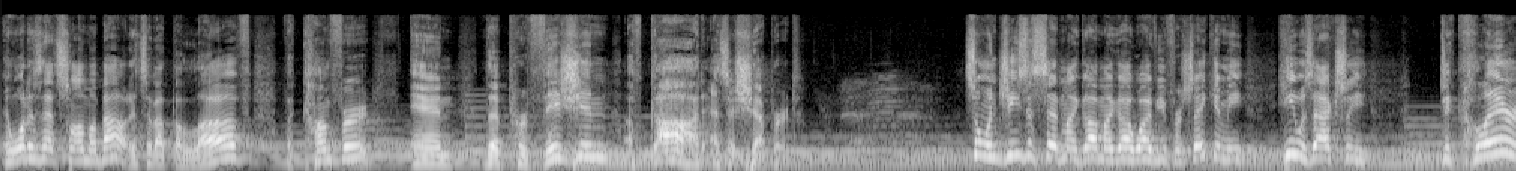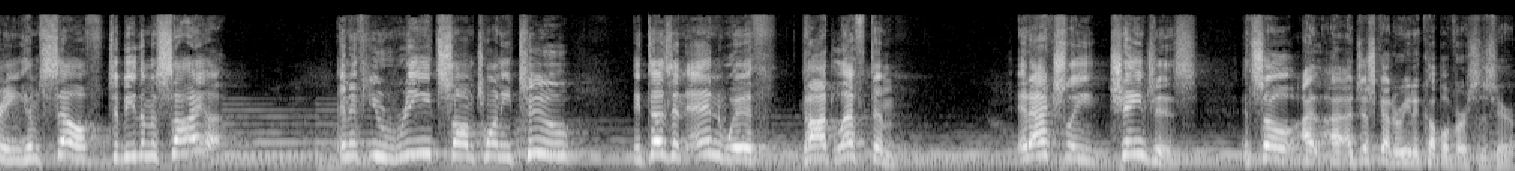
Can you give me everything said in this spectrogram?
And what is that psalm about? It's about the love, the comfort, and the provision of God as a shepherd. So when Jesus said, My God, my God, why have you forsaken me? He was actually declaring himself to be the Messiah. And if you read Psalm 22, it doesn't end with God left him. It actually changes. And so I, I just got to read a couple verses here.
